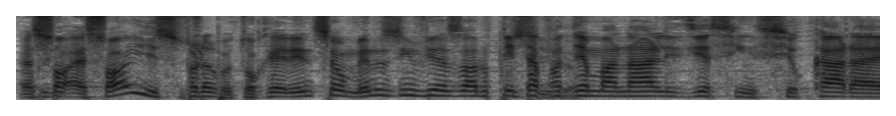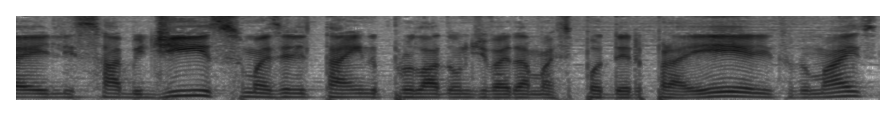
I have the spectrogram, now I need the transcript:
É só, é só isso. Pro- Tipo, eu tô querendo ser o menos enviesado Tentar possível. fazer uma análise assim, se o cara ele sabe disso, mas ele tá indo pro lado onde vai dar mais poder pra ele e tudo mais.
